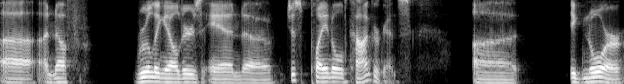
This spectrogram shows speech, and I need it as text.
uh, enough ruling elders and uh, just plain old congregants uh, ignore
